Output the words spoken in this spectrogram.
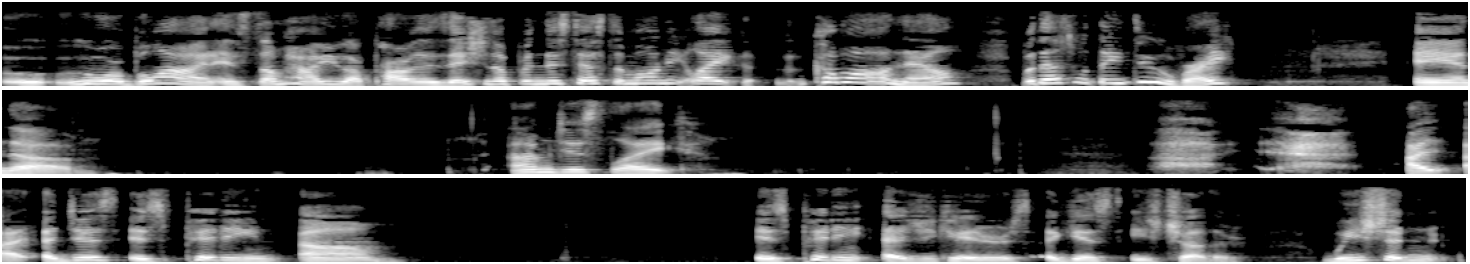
who are blind and somehow you got privatization up in this testimony. Like, come on now. But that's what they do, right? And, uh, I'm just like, I, I, I just, it's pitting, um, is pitting educators against each other. We shouldn't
